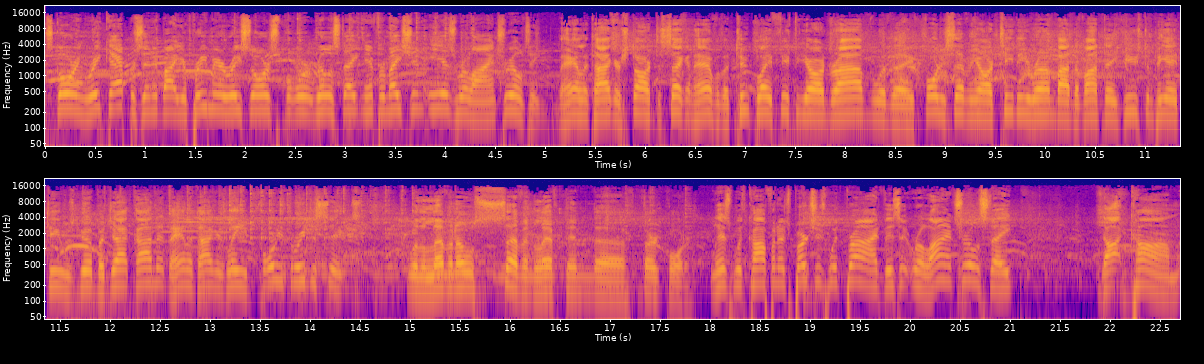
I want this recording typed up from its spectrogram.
scoring recap presented by your premier resource for real estate and information is Reliance Realty. The Handley Tigers start the second half with a two-play 50-yard drive with a 47-yard TD run by Devontae Houston. PAT was good by Jack Condit. The Handley Tigers lead 43 to six with 11:07 left in the third quarter. Live with confidence, purchase with pride. Visit Reliance Real Estate. Dot com.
